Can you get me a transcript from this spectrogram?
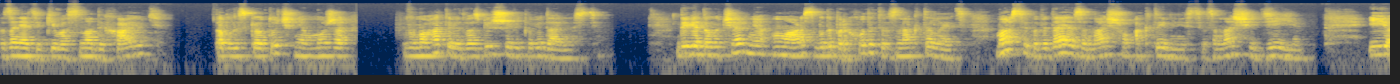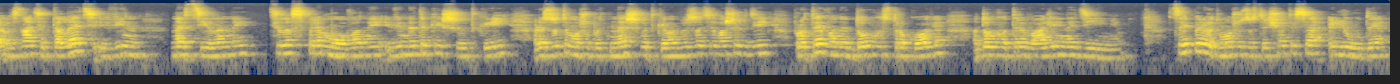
заняття, які вас надихають, а близьке оточення може вимагати від вас більшої відповідальності. 9 червня Марс буде переходити в знак Телець. Марс відповідає за нашу активність, за наші дії. І в знаці Телець він націлений, цілеспрямований, він не такий швидкий. Результати можуть бути не швидкими в результаті ваших дій, проте вони довгострокові, довготривалі і надійні. В цей період можуть зустрічатися люди,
